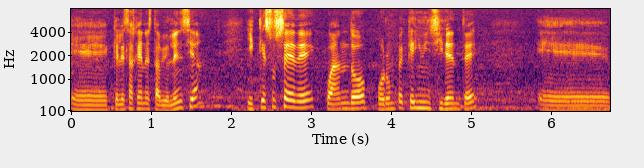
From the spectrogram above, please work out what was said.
eh, que le es ajena esta violencia y qué sucede cuando por un pequeño incidente eh,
